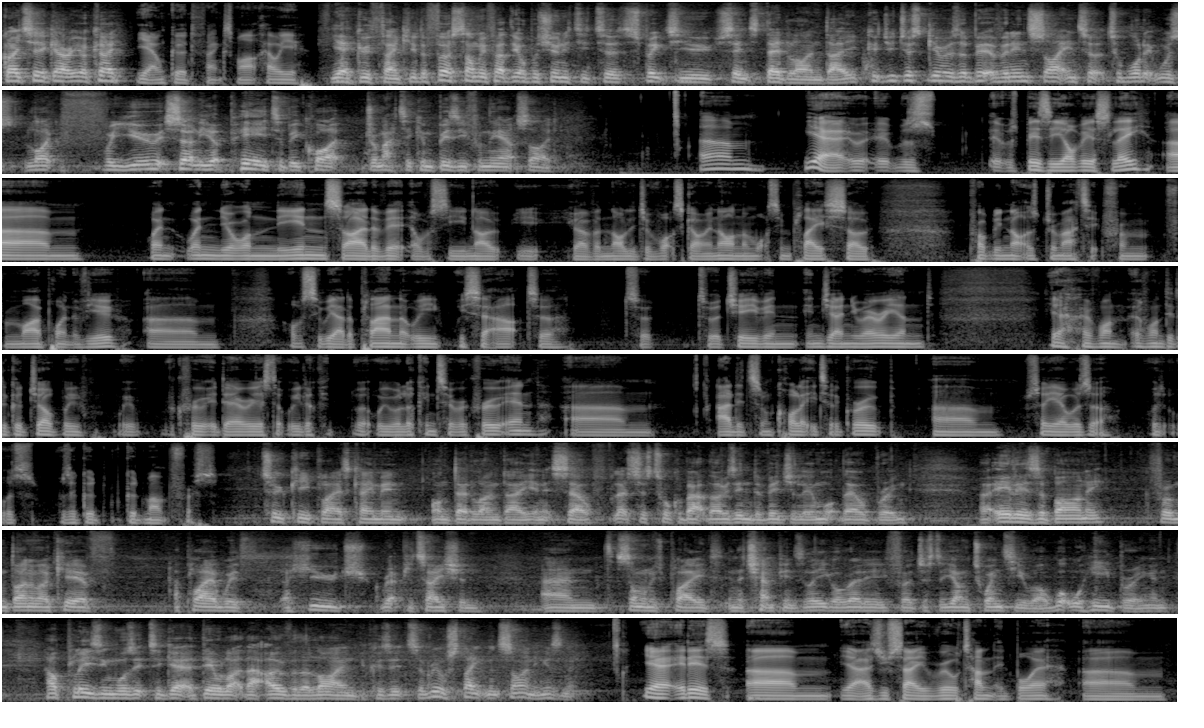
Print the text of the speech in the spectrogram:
Great to hear, Gary. Okay. Yeah, I'm good. Thanks, Mark. How are you? Yeah, good. Thank you. The first time we've had the opportunity to speak to you since deadline day. Could you just give us a bit of an insight into to what it was like for you? It certainly appeared to be quite dramatic and busy from the outside. Um, yeah, it, it was it was busy. Obviously, um, when when you're on the inside of it, obviously you know you, you have a knowledge of what's going on and what's in place. So probably not as dramatic from from my point of view. Um, obviously we had a plan that we, we set out to to to achieve in, in January and yeah everyone everyone did a good job. We we recruited areas that we look that we were looking to recruit in um, added some quality to the group um, so yeah it was a was, was was a good good month for us. Two key players came in on deadline day in itself. Let's just talk about those individually and what they'll bring. Uh, Ilya Zabarnyi from Dynamo Kiev a player with a huge reputation and someone who's played in the Champions League already for just a young 20 year old. What will he bring? And how pleasing was it to get a deal like that over the line? Because it's a real statement signing, isn't it? Yeah, it is. Um, yeah, as you say, real talented boy. Um,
